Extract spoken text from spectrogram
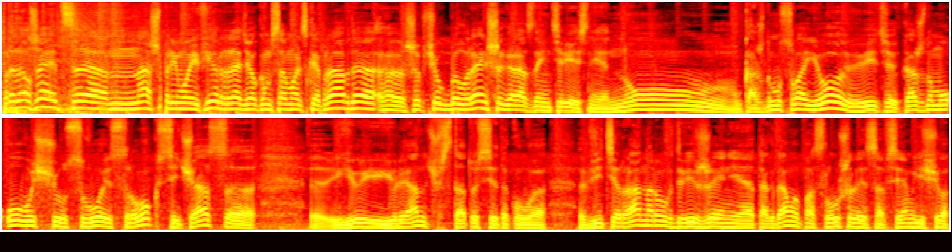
Продолжается наш прямой эфир радио «Комсомольская правда». Э, Шевчук был раньше гораздо интереснее. Ну, каждому свое, ведь каждому овощу свой срок. Сейчас э, э, Юрий Юлианович в статусе такого ветерана рок-движения. Тогда мы послушали совсем еще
